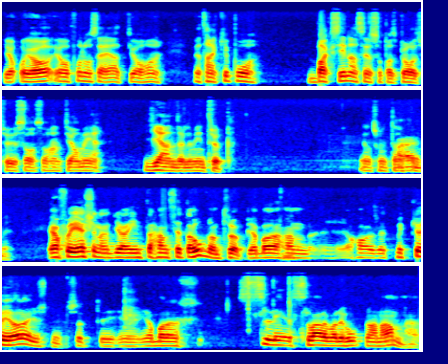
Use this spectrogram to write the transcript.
jag, och jag, jag får nog säga att jag har, med tanke på backsidan ser så pass bra ut för USA så har inte jag med Yandel i min trupp. Jag tror inte han Nej. kommer. Jag får erkänna att jag inte hann sätta ihop någon trupp. Jag, bara hann, jag har rätt mycket att göra just nu. Så att, eh, jag bara sl- slarvade ihop några namn här.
